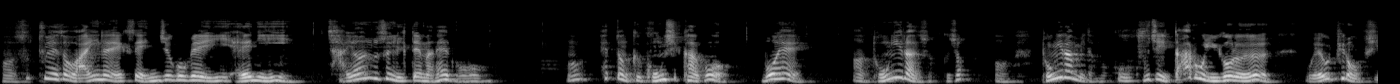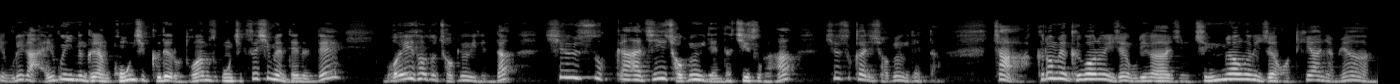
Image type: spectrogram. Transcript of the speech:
어, 수투에서 y는 xn제곱의 이 n이 자연수일 때만 해도 어? 했던 그 공식하고 뭐해? 어, 동일하죠. 그죠? 어, 동일합니다. 뭐 구, 굳이 따로 이거를 외울 필요 없이 우리가 알고 있는 그냥 공식 그대로 도함수 공식 쓰시면 되는데 뭐에서도 적용이 된다? 실수까지 적용이 된다. 지수가 실수까지 적용이 된다. 자, 그러면 그거는 이제 우리가 이제 증명은 이제 어떻게 하냐면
